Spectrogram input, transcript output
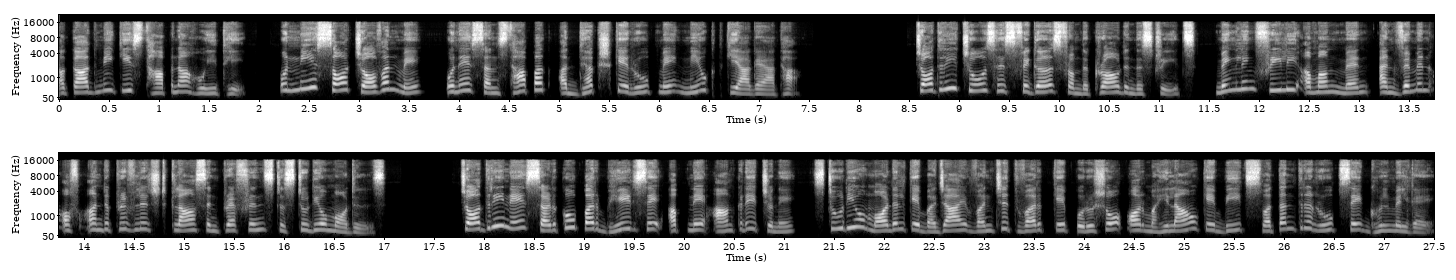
अकादमी की स्थापना हुई थी उन्नीस सौ चौवन में उन्हें संस्थापक अध्यक्ष के रूप में नियुक्त किया गया था। Chowdhury chose his figures from the crowd in the streets mingling freely among men and women of underprivilege class in preference to studio models Chowdhury ने सड़कों पर भीड़ से अपने आंकड़े चुने स्टूडियो मॉडल के बजाय वंचित वर्ग के पुरुषों और महिलाओं के बीच स्वतंत्र रूप से घुल मिल गए।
